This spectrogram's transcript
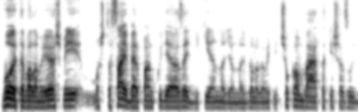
volt-e valami olyasmi? Most a Cyberpunk ugye az egyik ilyen nagyon nagy dolog, amit itt sokan vártak, és az úgy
